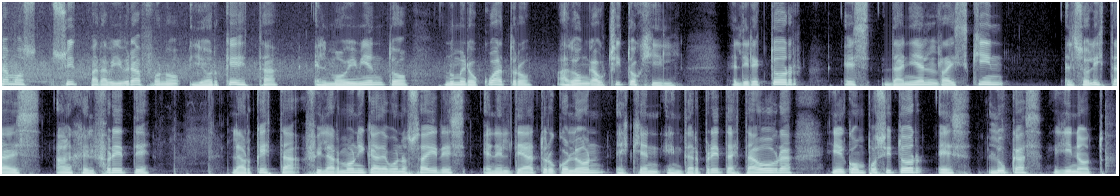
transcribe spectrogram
Escuchamos Suite para vibráfono y orquesta, el movimiento número 4 a Don Gauchito Gil. El director es Daniel Raiskin, el solista es Ángel Frete, la Orquesta Filarmónica de Buenos Aires en el Teatro Colón es quien interpreta esta obra y el compositor es Lucas Guinot.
